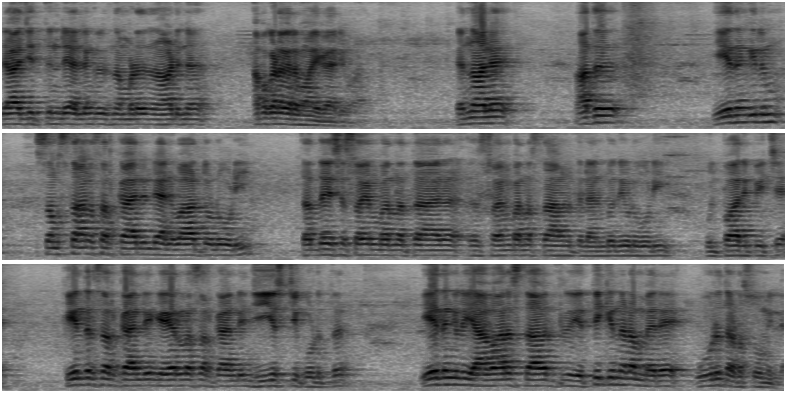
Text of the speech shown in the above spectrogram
രാജ്യത്തിന്റെ അല്ലെങ്കിൽ നമ്മുടെ നാടിന് അപകടകരമായ കാര്യമാണ്. എന്നാൽ അത് ഏതെങ്കിലും സംസ്ഥാന സർക്കാരിന്റെ അനുവാദത്തോടുകൂടി തദ്ദേശ സ്വയംഭരണ സ്വയംഭരണ സ്ഥാപനത്തിന്റെ അനുമതിയോടുകൂടി ഉൽപ്പാദിപ്പിച്ച് കേന്ദ്ര സർക്കാരിന്റെയും കേരള സർക്കാരിന്റെയും ജി എസ് ടി കൊടുത്ത് ഏതെങ്കിലും വ്യാപാര സ്ഥാപനത്തിൽ എത്തിക്കുന്നിടം വരെ ഒരു തടസ്സവുമില്ല.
